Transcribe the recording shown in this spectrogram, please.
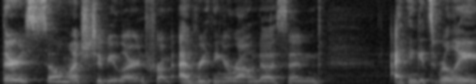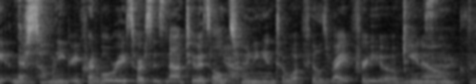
there is so much to be learned from everything around us and I think it's really there's so many incredible resources now too. It's all Yeah. tuning into what feels right for you, you know. exactly.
